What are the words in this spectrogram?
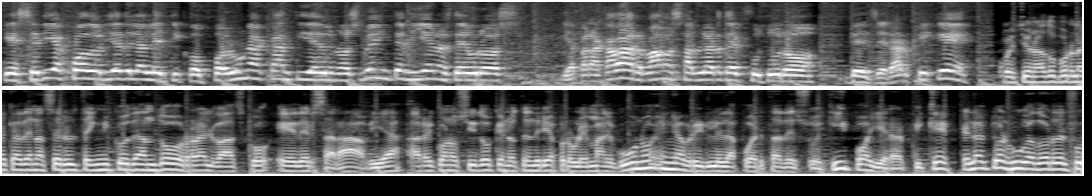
que sería jugador ya del Atlético por una cantidad de unos 20 millones de euros, ya para acabar, vamos a hablar del futuro de Gerard Piqué. Cuestionado por la cadena ser el técnico de Andorra, el vasco Eder Sarabia ha reconocido que no tendría problema alguno en abrirle la puerta de su equipo a Gerard Piqué. El actual jugador del FC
